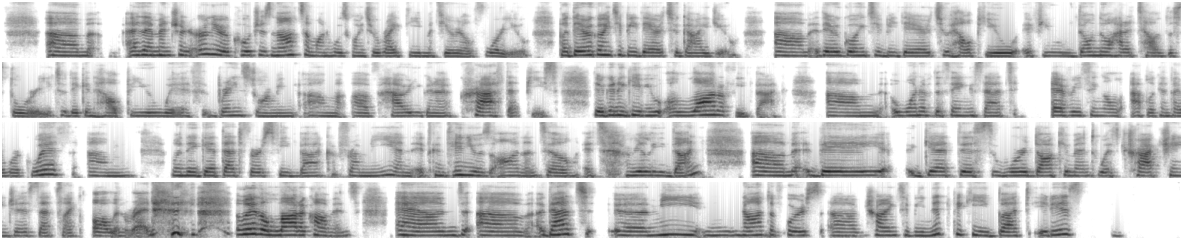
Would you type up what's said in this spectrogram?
Um, as I mentioned earlier, coach is not someone who's going to write the material for you, but they're going to be there to guide you. Um, they're going to be there to help you if you don't know how to tell the story, so they can help you with brainstorming um, of how you're going to craft that piece. They're going to give you a lot of feedback um, one of the things that every single applicant I work with, um, when they get that first feedback from me, and it continues on until it's really done, um, they get this Word document with track changes that's like all in red with a lot of comments. And um, that's uh, me, not of course uh, trying to be nitpicky, but it is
